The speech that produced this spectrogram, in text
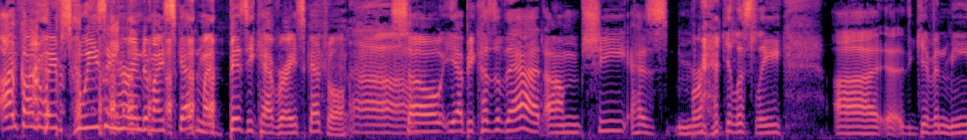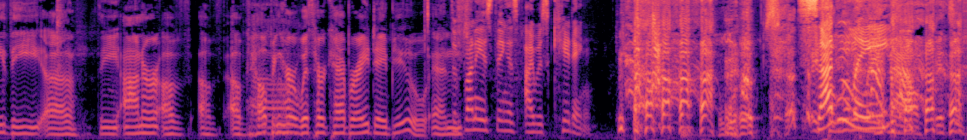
I found a way of squeezing her into my schedule, my busy cabaret schedule. Oh. So yeah, because of that, um, she has miraculously. Uh, uh, given me the uh, the honor of, of, of helping her with her cabaret debut, and The funniest thing is, I was kidding. Whoops. Suddenly, now it's a,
